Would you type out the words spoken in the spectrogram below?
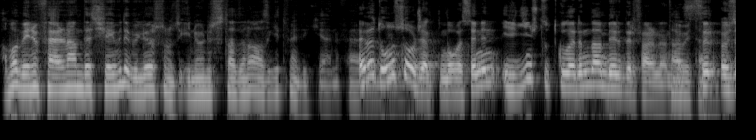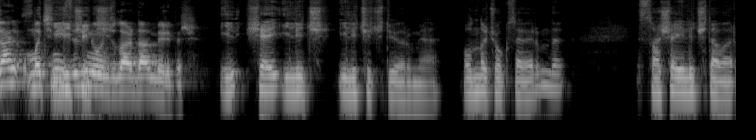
Ama benim Fernandes şeyimi de biliyorsunuz İnönü stadına az gitmedik yani. Fernandes. Evet onu soracaktım baba. Senin ilginç tutkularından biridir Fernandes. Tabii, tabii. Sırf özel maçını İliçic. izlediğin oyunculardan biridir. İl- şey İliç, İliçiç diyorum ya. Onu da çok severim de. Sasha İliç de var.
